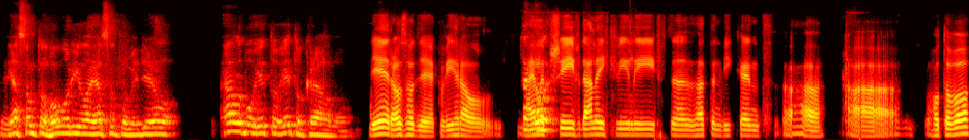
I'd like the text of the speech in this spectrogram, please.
ja som to hovoril a ja som to vedel, alebo je to, je to král. Nie, rozhodne, ako vyhral tak, najlepší ale... v danej chvíli za ten víkend a, a hotovo.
